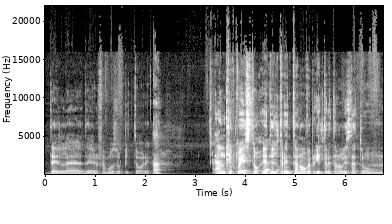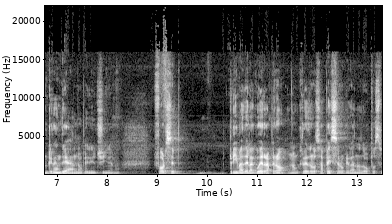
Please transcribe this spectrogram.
del, del famoso pittore. Ah, Anche Ok, questo è del bello. 39, perché il 39 è stato un grande anno per il cinema. Forse prima della guerra, però non credo lo sapessero che l'anno dopo s-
